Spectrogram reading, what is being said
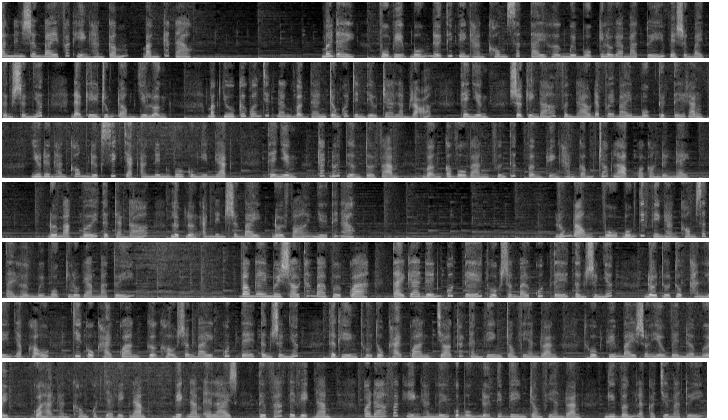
An ninh sân bay phát hiện hàng cấm bằng cách nào? Mới đây, vụ việc bốn nữ tiếp viên hàng không xách tay hơn 11 kg ma túy về sân bay Tân Sơn Nhất đã gây rúng động dư luận. Mặc dù cơ quan chức năng vẫn đang trong quá trình điều tra làm rõ, thế nhưng sự kiện đó phần nào đã phơi bày một thực tế rằng dù đường hàng không được siết chặt an ninh vô cùng nghiêm ngặt, thế nhưng các đối tượng tội phạm vẫn có vô vàng phương thức vận chuyển hàng cấm trót lọt qua con đường này. Đối mặt với thực trạng đó, lực lượng an ninh sân bay đối phó như thế nào? Rúng động vụ 4 tiếp viên hàng không xách tay hơn 11 kg ma túy. Vào ngày 16 tháng 3 vừa qua, tại ga đến quốc tế thuộc sân bay quốc tế Tân Sơn Nhất, đội thủ tục hành lý nhập khẩu, chi cục hải quan cửa khẩu sân bay quốc tế Tân Sơn Nhất thực hiện thủ tục hải quan cho các thành viên trong phi hành đoàn thuộc chuyến bay số hiệu VN10 của hãng hàng không quốc gia Việt Nam, Vietnam Airlines từ Pháp về Việt Nam. Qua đó phát hiện hành lý của bốn nữ tiếp viên trong phi hành đoàn nghi vấn là có chứa ma túy.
